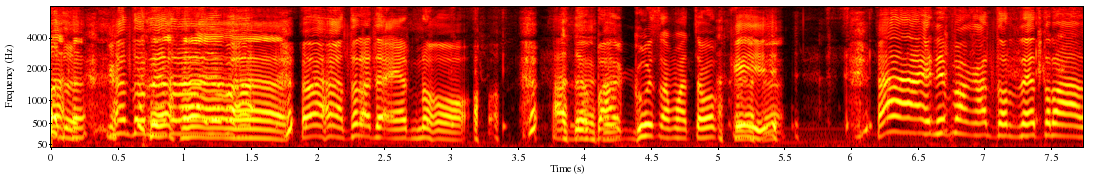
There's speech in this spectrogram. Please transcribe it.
kantor netral aja, Pak. Ah, terus ada Eno. Ada Bagus sama Coki. Ah, ini Pak kantor netral.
